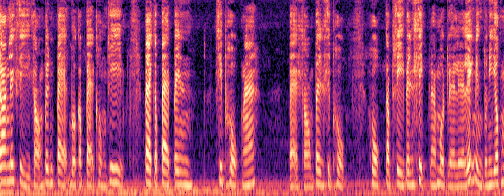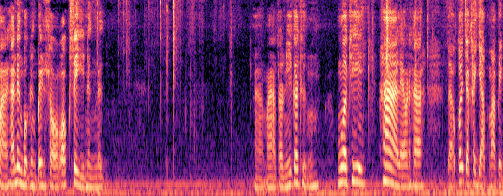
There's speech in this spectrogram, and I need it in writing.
ล่างเลขสี่สองเป็นแปดบวกกับแปดคงที่แปดกับแปดเป็นสิบหกนะแปดสองเป็นสิบหกหกกับสี่เป็นสิบนะหมดเลยเลยเลขหนึ่งตัวนี้ยกมานะคะหนึ่งบวกหนึ่งเป็นสองออกสี่หนึ่งหนึ่งอ่ามาตอนนี้ก็ถึงงวดที่ห้าแล้วนะคะแล้วก็จะขยับมาเป็น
